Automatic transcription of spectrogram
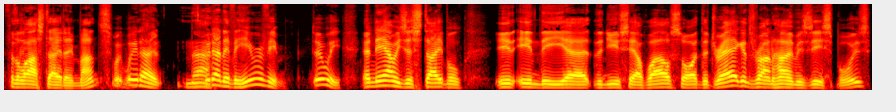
for the last eighteen months, we, we don't No. we don't ever hear of him, do we? And now he's a stable in, in the uh, the New South Wales side. The Dragons' run home is this, boys:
